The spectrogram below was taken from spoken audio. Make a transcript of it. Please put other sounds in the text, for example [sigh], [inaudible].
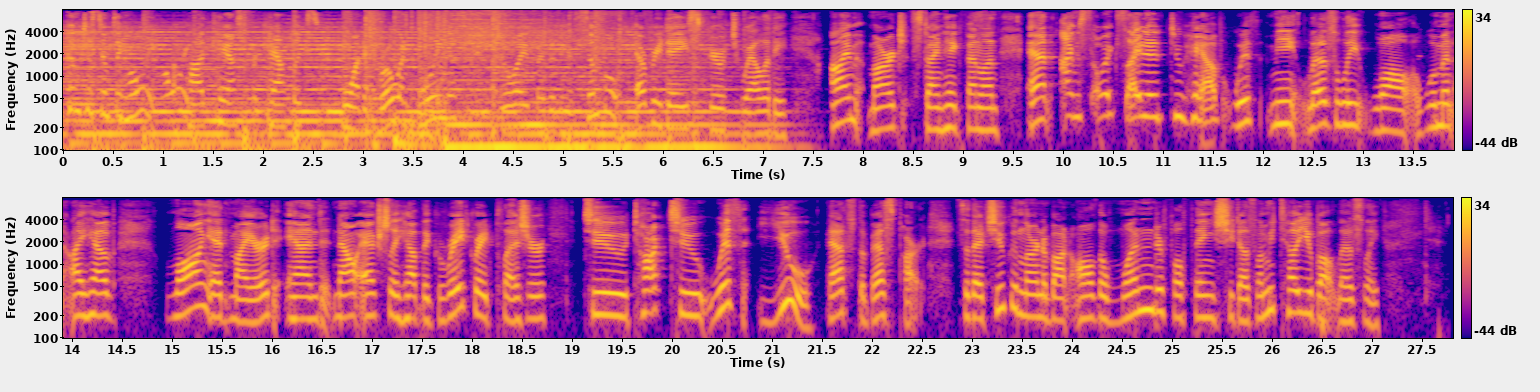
Welcome to Simply Holy, a podcast for Catholics who want to grow in holiness and joy by living a simple, everyday spirituality. I'm Marge Steinhage Fenelon, and I'm so excited to have with me Leslea Wahl, a woman I have long admired and now actually have the great, great pleasure to talk to with you. That's the best part, so that you can learn about all the wonderful things she does. Let me tell you about Leslea.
